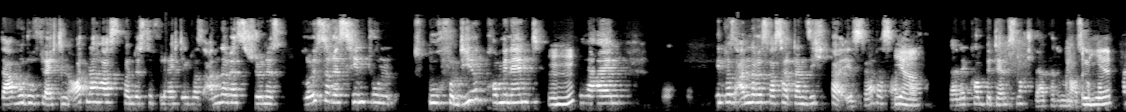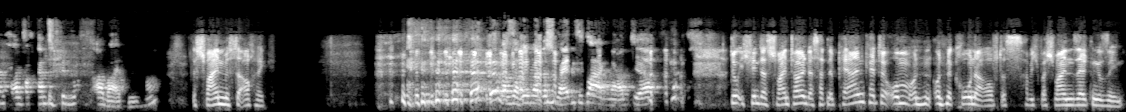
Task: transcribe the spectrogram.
da, wo du vielleicht den Ordner hast, könntest du vielleicht irgendwas anderes, schönes, größeres hintun. Buch von dir, prominent, Mhm. hinein, irgendwas anderes, was halt dann sichtbar ist, ja, dass einfach Ja. deine Kompetenz noch stärker dann rauskommt. Und hier- kann ich einfach ganz bewusst arbeiten. Ne? Das Schwein müsste auch weg. was auch immer das Schwein zu sagen hat, ja. Du, ich finde das Schwein toll. Das hat eine Perlenkette um und, und eine Krone auf. Das habe ich bei Schweinen selten gesehen.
